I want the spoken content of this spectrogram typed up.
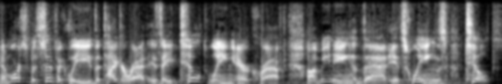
And more specifically, the Tiger Rat is a tilt wing aircraft, uh, meaning that its wings tilt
